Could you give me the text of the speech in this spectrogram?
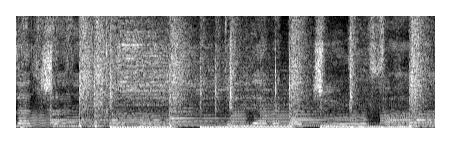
zaczeka, windę będę too far.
